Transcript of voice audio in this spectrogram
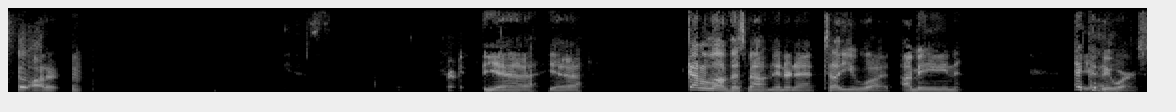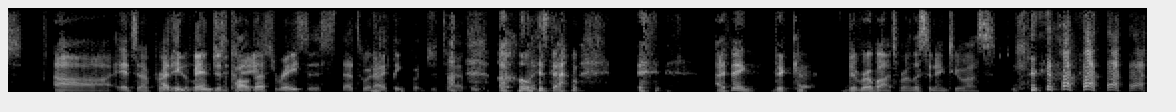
Still auto- Yeah, yeah. Gotta love this mountain internet. Tell you what, I mean, it could be worse. Uh, it's a pretty. I think Ben just called us racist. That's what I think. What just happened? Oh, is that? I think the the robots were listening to us,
